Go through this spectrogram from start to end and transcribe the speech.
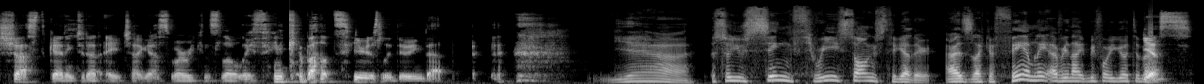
just getting to that age, I guess, where we can slowly think about seriously doing that. yeah. So you sing three songs together as like a family every night before you go to bed? Yes.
